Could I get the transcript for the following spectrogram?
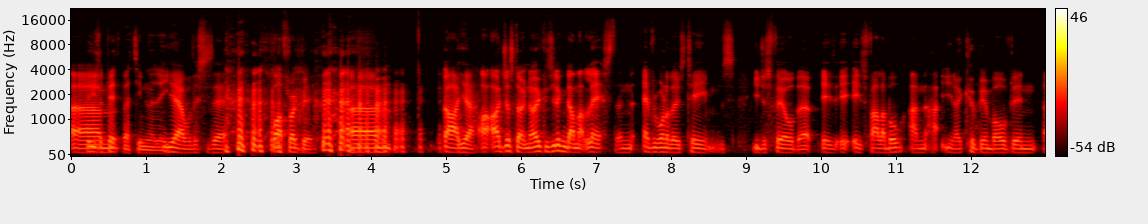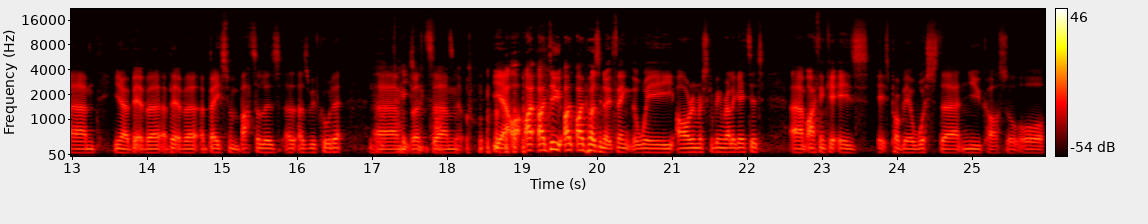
Um, the fifth best team in the league? Yeah, well, this is it. Bath Rugby. Um, ah, yeah, I, I just don't know because you're looking down that list, and every one of those teams, you just feel that is is fallible, and uh, you know could be involved in um, you know a bit of a, a bit of a, a basement battle as as we've called it. Um, but um, yeah, I, I- I do. I, I personally don't think that we are in risk of being relegated. Um, I think it is. It's probably a Worcester, Newcastle, or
